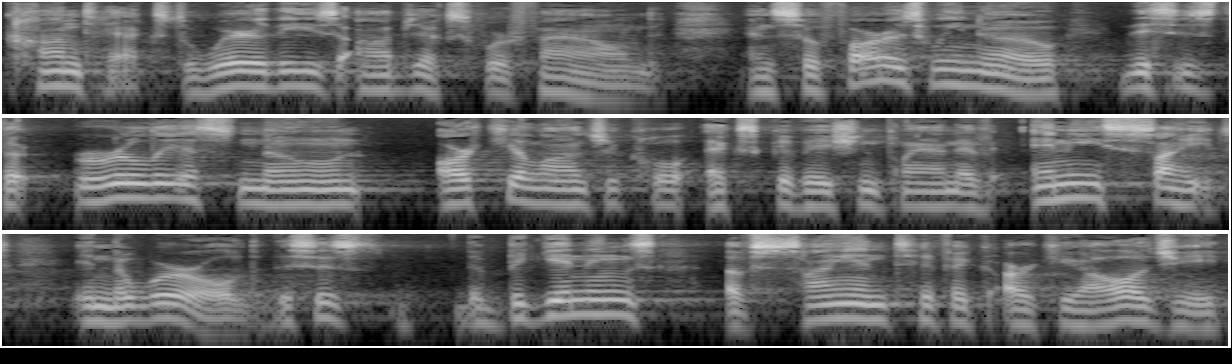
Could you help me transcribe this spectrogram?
context where these objects were found. And so far as we know, this is the earliest known archaeological excavation plan of any site in the world. This is the beginnings of scientific archaeology,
